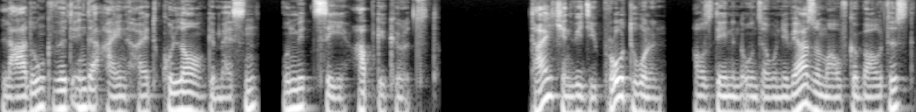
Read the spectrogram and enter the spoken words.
Ladung wird in der Einheit Coulomb gemessen und mit C abgekürzt. Teilchen wie die Protonen, aus denen unser Universum aufgebaut ist,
